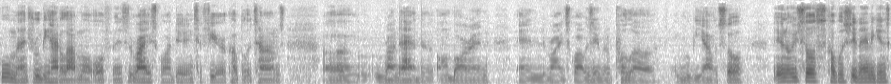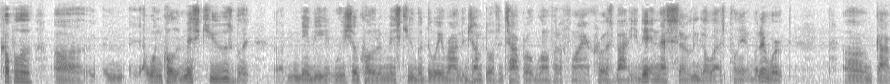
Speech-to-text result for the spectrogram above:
cool match. Ruby had a lot more offense. The Riott Squad did interfere a couple of times. Uh, Ronda had the armbar in, and the Riott Squad was able to pull uh, Ruby out. So, you know, you saw a couple of shenanigans, couple of uh, I wouldn't call it miscues, but uh, maybe we should call it a miscue, but the way Ronda jumped off the top rope going for the flying crossbody, it didn't necessarily go as planned, but it worked. Uh, got,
